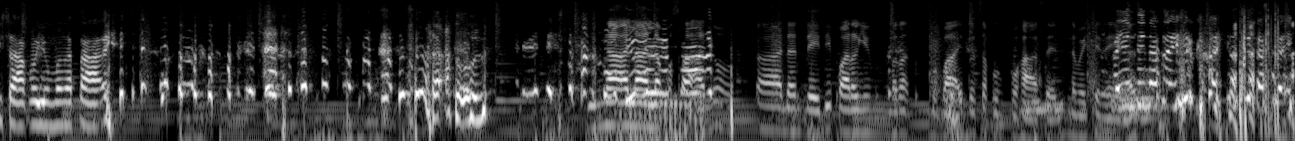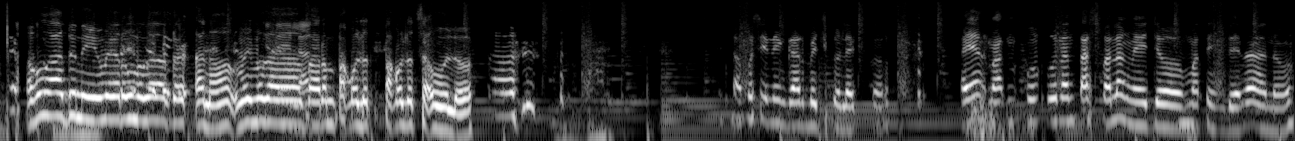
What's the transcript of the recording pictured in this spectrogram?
isa ko yung mga tae. ulo. Yung naalala ko sa ano, sa landlady, parang yung mara- babae doon sa Kung Fu Hustle na may chinelas. Ayun din nasa isip ko. Nasa isip Ako nga dun eh, merong mga, ano, may mga parang pakulot-pakulot sa ulo. ko. Tapos yun yung garbage collector. Ayan, ma- un- unang task pa lang medyo matindi na, no?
